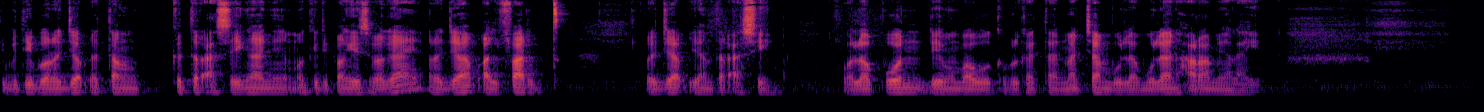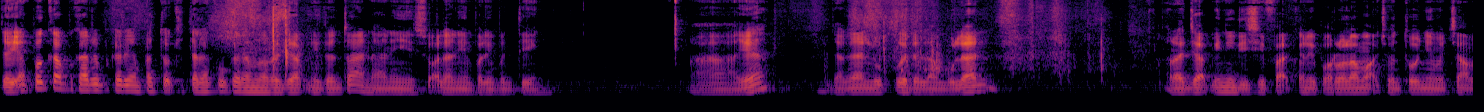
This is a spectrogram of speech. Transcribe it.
Tiba-tiba Rajab datang keterasingannya maka dipanggil sebagai Rajab Al-Fard. Rajab yang terasing. Walaupun dia membawa keberkatan macam bulan-bulan haram yang lain. Jadi apakah perkara-perkara yang patut kita lakukan dalam Rajab ni tuan-tuan? Ha, ni soalan yang paling penting ha, ya. Jangan lupa dalam bulan Rajab ini disifatkan oleh para ulama contohnya macam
